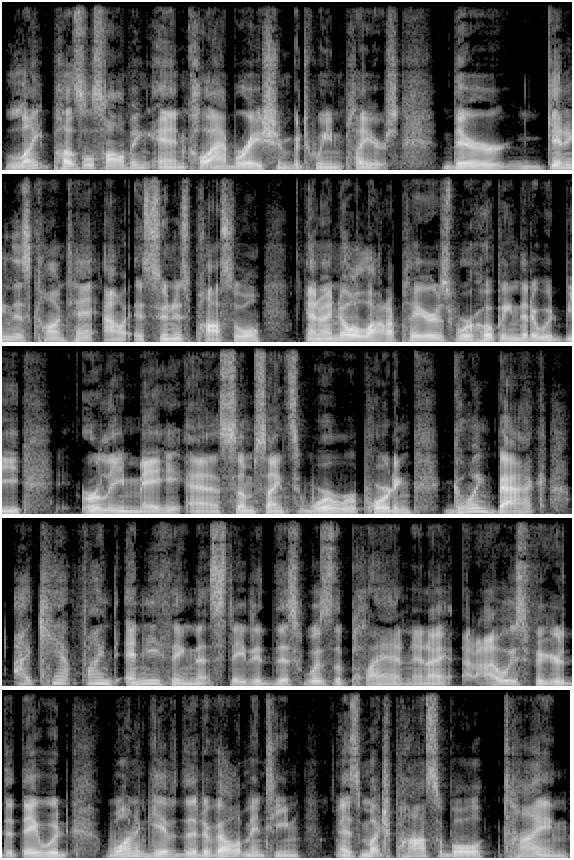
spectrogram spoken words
light puzzle solving and collaboration between players. They're getting this content out as soon as possible, and I know a lot of players were hoping that it would be early May, as some sites were reporting. Going back, I can't find anything that stated this was the plan, and I, I always figured that they would want to give the development team as much possible time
